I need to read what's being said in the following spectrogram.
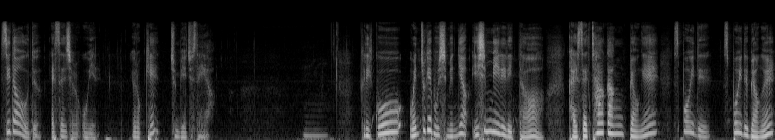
cedarwood essential 오일 이렇게 준비해 주세요. 음, 그리고 왼쪽에 보시면요. 20ml 갈색 차광병에 스포이드, 스포이드 병을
